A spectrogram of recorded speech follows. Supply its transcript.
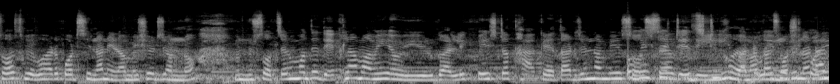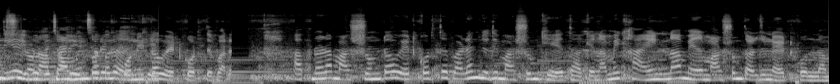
সস ব্যবহার করছি না নিরামিষের জন্য সসের মধ্যে দেখলাম আমি ওই গার্লিক পেস্টটা থাকে তার জন্য আমি সসটা টেস্টি হয় আমার মশলাটা দিয়ে এইভাবে চাউমিন করে পনিরটাও এড করতে পারেন। আপনারা মাশরুমটাও এড করতে পারেন যদি মাশরুম খেয়ে থাকেন। আমি খাই না মাশরুম তার জন্য এড করলাম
